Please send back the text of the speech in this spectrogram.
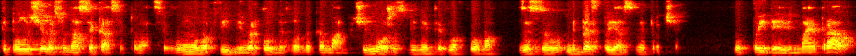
Ти получилась у нас яка ситуація? В умовах війни Верховний головнокомандуючий може змінити главкома ЗСУ не без пояснення причин. Ну, по ідеї, він має право.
